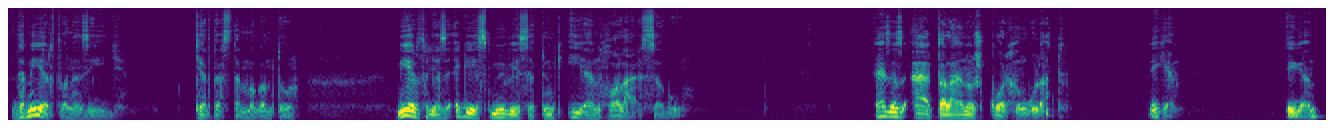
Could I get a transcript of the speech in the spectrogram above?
De miért van ez így? kérdeztem magamtól. Miért, hogy az egész művészetünk ilyen halálszagú? Ez az általános korhangulat. Igen. Igen.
